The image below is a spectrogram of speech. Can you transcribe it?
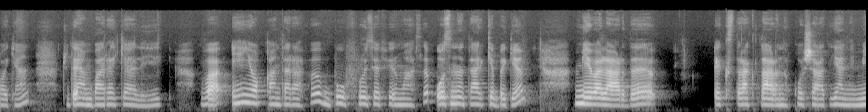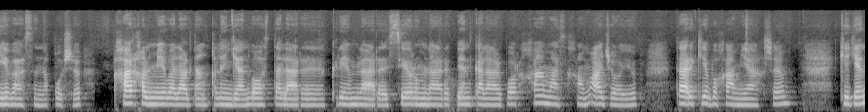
qolgan. Judayam barakali va eng yoqqan tarafi bu fruzia firmasi o'zini tarkibiga mevalarni ekstraktlarini qo'shadi ya'ni mevasini qo'shib har xil mevalardan qilingan vositalari kremlari serumlari penkalari bor hammasi ham ajoyib tarkibi ham yaxshi. Keyin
